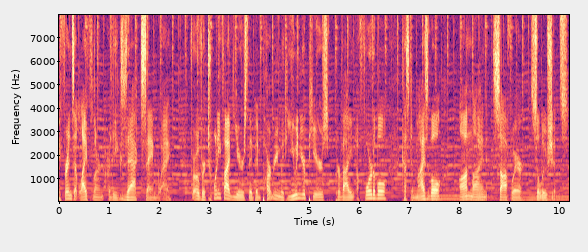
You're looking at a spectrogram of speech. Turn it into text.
friends at LifeLearn are the exact same way. For over 25 years, they've been partnering with you and your peers, providing affordable, customizable, online software solutions.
